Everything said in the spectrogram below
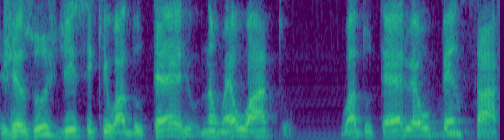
Jesus disse que o adultério não é o ato, o adultério é o uhum. pensar,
